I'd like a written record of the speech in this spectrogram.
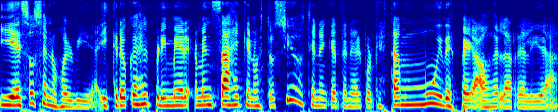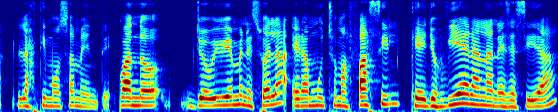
Y eso se nos olvida. Y creo que es el primer mensaje que nuestros hijos tienen que tener porque están muy despegados de la realidad, lastimosamente. Cuando yo viví en Venezuela era mucho más fácil que ellos vieran la necesidad,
